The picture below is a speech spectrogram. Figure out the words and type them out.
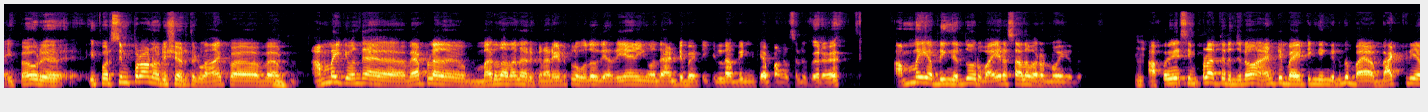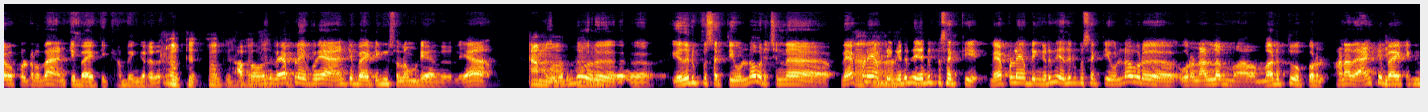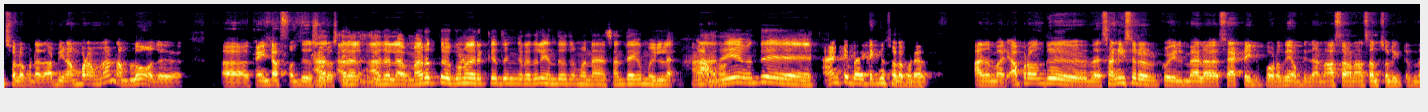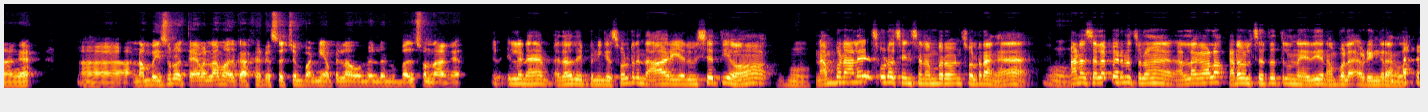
இப்ப ஒரு இப்ப ஒரு சிம்பிளான ஒரு விஷயம் எடுத்துக்கலாம். இப்ப. அம்மைக்கு வந்து வேப்பில மருந்தா தானே இருக்கு. நிறைய இடத்துல உதவுது. அதை ஏன் நீங்க வந்து ஆன்டிபயோட்டிக் இல்ல அப்படின்னு கேட்பாங்க சில பேரு. அம்மை அப்படிங்கிறது ஒரு வைரஸால வர நோய் அது. அப்பவே சிம்பிளா தெரிஞ்சிடும். ஆன்டிபயோட்டிக்ங்கிறது பாக்டீரியாவை கொள்றது தான் ஆன்டிபயோட்டிக் அப்படிங்கிறது. அப்ப வந்து வேப்பிலை போய் ஆன்டிபயோட்டிக்னு சொல்ல முடியாது இல்லையா? அது வந்து. ஒரு எதிர்ப்பு சக்தி உள்ள ஒரு சின்ன வேப்பிலை. அப்படிங்கிறது எதிர்ப்பு சக்தி. வேப்பிலை அப்படிங்கிறது எதிர்ப்பு சக்தி உள்ள ஒரு ஒரு நல்ல மருத்துவ பொருள். ஆனா அது ஆன்டிபயோட்டிக்னு சொல்லக்கூடாது. அப்படி நம்பினோம்னா நம்மளும் அது கைண்ட் ஆஃப் வந்து அதுல. மருத்துவ குணம் இருக்குதுங்கிறதுல எந்த விதமான சந்தேகமும் இல்ல. ஆனா. அதே வந்து ஆன்டிபயோட்டிக்னு சொல்லக்கூடாது. அது மாதிரி. அப்புறம் வந்து இந்த சனீஸ்வரர் கோயில் மேல சேட்டலைட் போறதையும் அப்படிதான். நாசா நாசான்னு சொல்லிட்டு இருந்தாங்க. ஆஹ் நம்ம இஸ்ரோ தேவையில்லாம அதுக்காக ரிசர்ச்சும் பண்ணி அப்படிலாம் ஒண்ணும் இல்லைன்னு பதில் சொன்னாங்க. இல்லண்ணே. அதாவது இப்ப நீங்க சொல்ற இந்த ஆறு ஏழு விஷயத்தையும் நம்பினாலே சூடோ சயின்ஸ் நம்புறோம்னு சொல்றாங்க. ஆனா சில பேர் என்ன சொல்லுவாங்க நல்ல காலம் கடவுள் சித்தத்துல நான் எதையும் நம்பல அப்படிங்கிறாங்களா?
